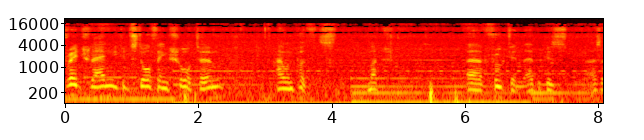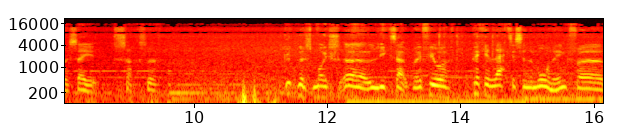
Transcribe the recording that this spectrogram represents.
Fridge, then you can store things short term. I wouldn't put much uh, fruit in there because, as I say, it sucks the goodness moist uh, leaks out. But if you're picking lettuce in the morning for,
